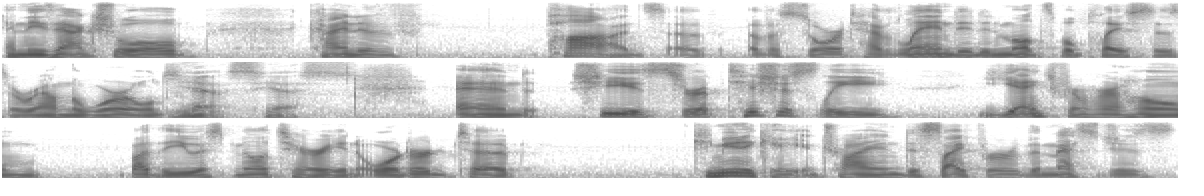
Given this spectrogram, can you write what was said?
and these actual kind of pods of, of a sort have landed in multiple places around the world Yes, yes. and she is surreptitiously yanked from her home by the U.S. military and ordered to communicate and try and decipher the messages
